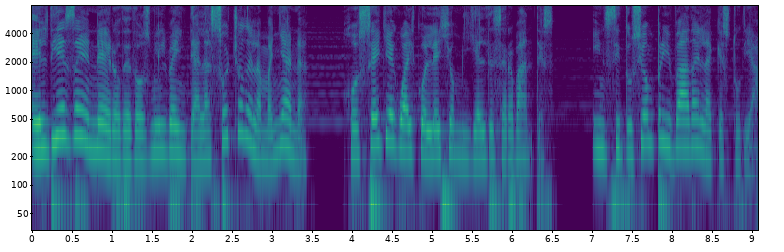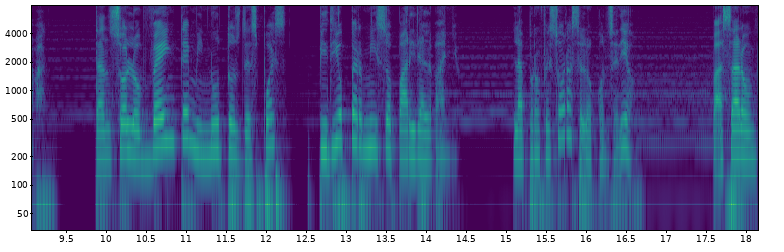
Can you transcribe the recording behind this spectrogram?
El 10 de enero de 2020 a las 8 de la mañana, José llegó al Colegio Miguel de Cervantes, institución privada en la que estudiaba. Tan solo 20 minutos después, pidió permiso para ir al baño. La profesora se lo concedió. Pasaron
